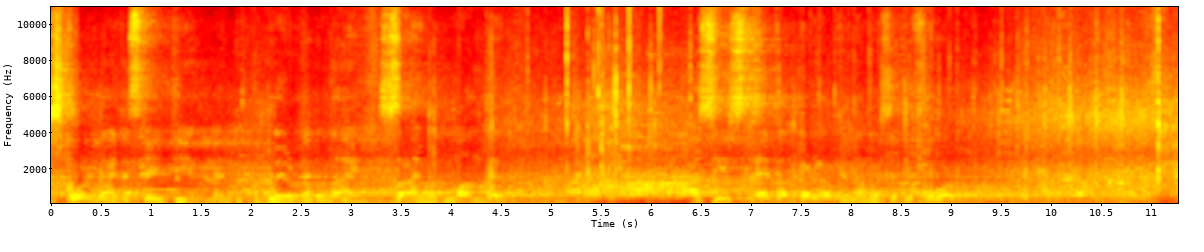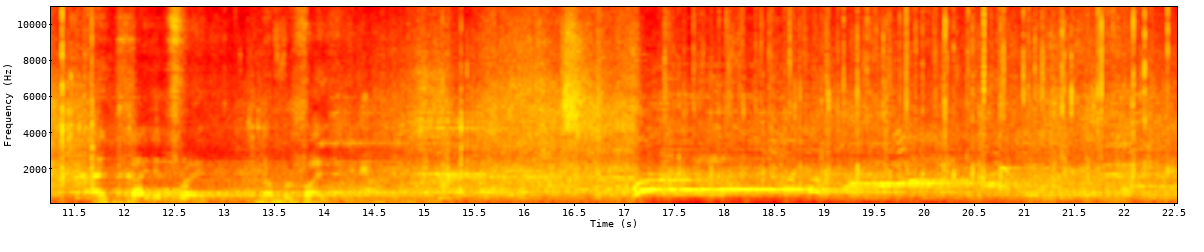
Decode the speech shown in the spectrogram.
Score United States team, and player number nine, Simon Munden. Assist Ethan Garelki, number 34. And Hayden Frey, number five.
